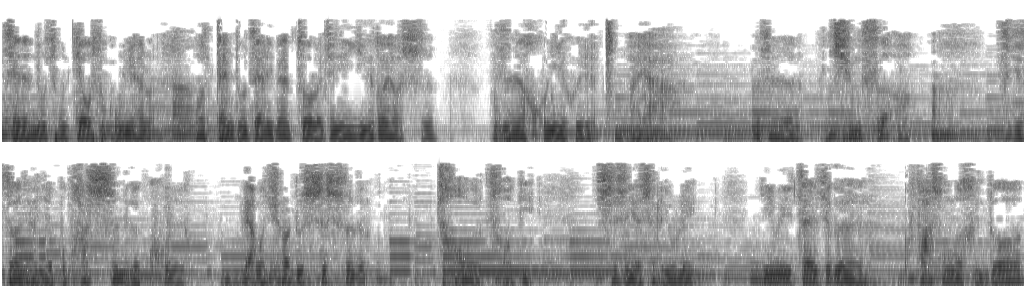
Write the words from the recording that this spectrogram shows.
现在弄成雕塑公园了。我单独在里面坐了将近一个多小时，就是在回忆回忆。哎呀，就是很青涩啊，自己坐下也不怕湿，那个裤子两个圈都湿湿的，草草地，其实也是流泪，因为在这个发生了很多，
